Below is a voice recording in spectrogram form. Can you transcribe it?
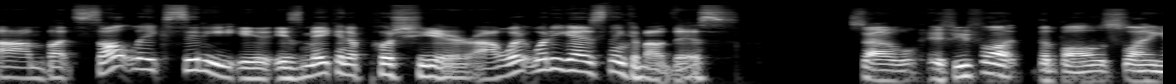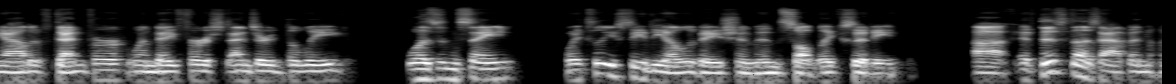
Um, but Salt Lake City is, making a push here. Uh, what what do you guys think about this? So, if you thought the balls flying out of Denver when they first entered the league was insane, wait till you see the elevation in Salt Lake City. Uh, if this does happen,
